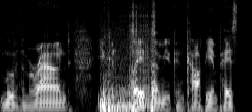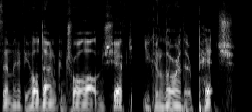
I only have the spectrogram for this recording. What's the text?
move them around, you can blade them, you can copy and paste them, and if you hold down Control Alt and Shift, you can lower their pitch.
